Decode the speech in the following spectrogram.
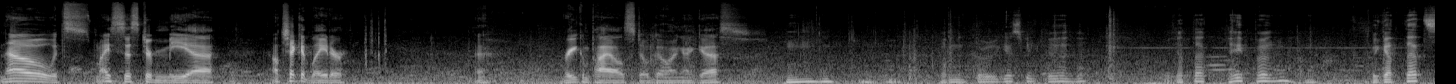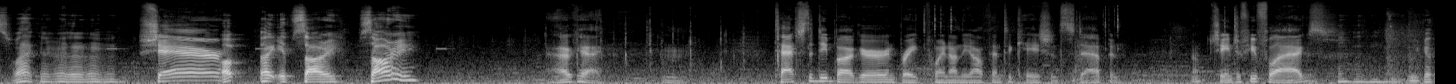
No, it's my sister Mia. I'll check it later. Uh, recompile's still going, I guess. Coming through your speaker. We got that paper. We got that swagger. Share. Oh, it's sorry, sorry. Okay. Hmm. Attach the debugger and breakpoint on the authentication step, and well, change a few flags. We got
